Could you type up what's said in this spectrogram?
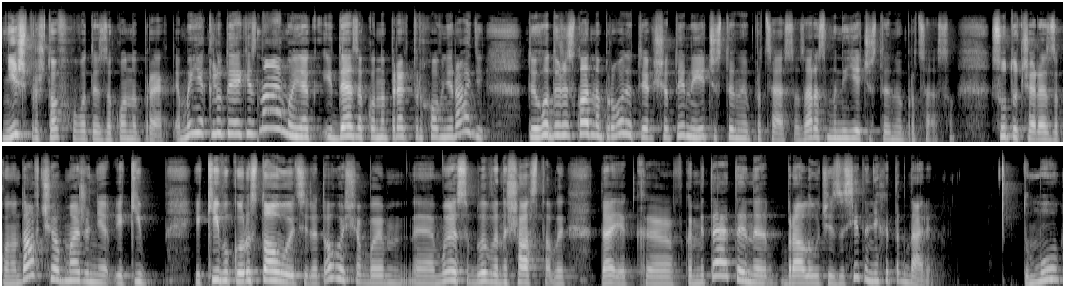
ніж приштовхувати законопроект. А ми, як люди, які знаємо, як іде законопроект в Верховній Раді, то його дуже складно проводити, якщо ти не є частиною процесу. Зараз ми не є частиною процесу. Суто через законодавчі обмеження, які, які використовуються для того, щоб е, ми особливо не шастали, да, як е, в комітети, не брали участь засіданнях і так далі. Тому,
